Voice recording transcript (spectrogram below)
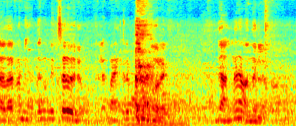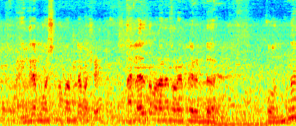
സാധാരണ എന്തെങ്കിലും മിക്സർ വരും അല്ലെങ്കിൽ ഭയങ്കര മോശം എന്ന് പറയും. ഇത് അങ്ങനെ വന്നില്ല. ഭയങ്കര മോശം എന്ന് പറഞ്ഞില്ല പക്ഷേ നല്ലതെന്ന് പറയുന്ന കുറേ പേരുണ്ട്. ഒന്ന്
